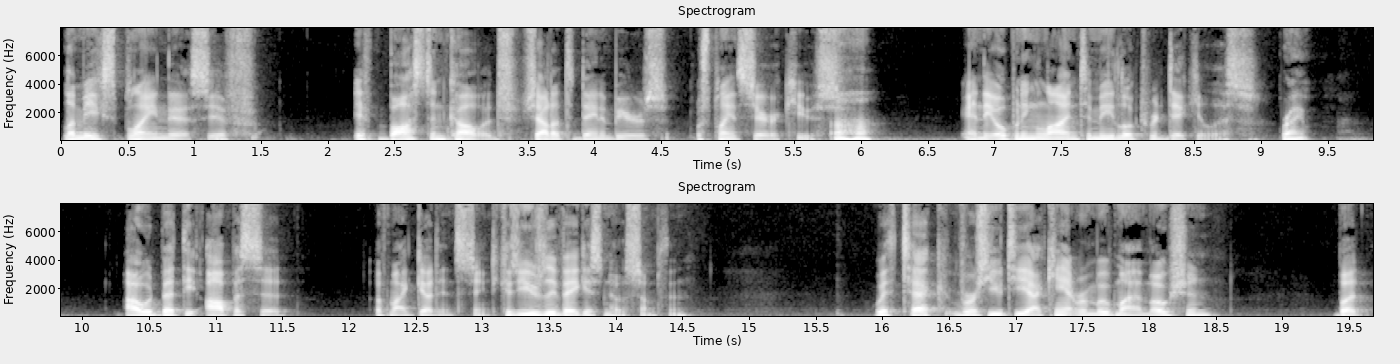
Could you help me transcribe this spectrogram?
let me explain this. If if Boston College, shout out to Dana Beers, was playing Syracuse, Uh-huh. and the opening line to me looked ridiculous, Right. I would bet the opposite of my gut instinct because usually Vegas knows something. With Tech versus UT, I can't remove my emotion, but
